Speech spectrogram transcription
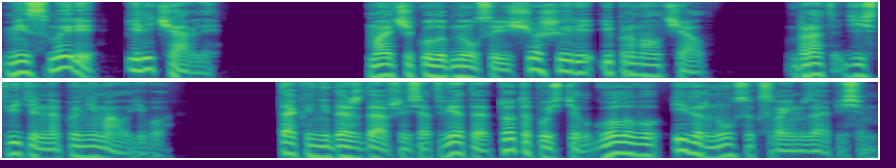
мисс Мэри или Чарли?» Мальчик улыбнулся еще шире и промолчал. Брат действительно понимал его. Так и не дождавшись ответа, тот опустил голову и вернулся к своим записям.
